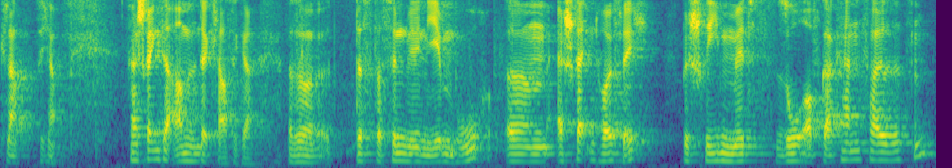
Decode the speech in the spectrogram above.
Klar, sicher. Verschränkte Arme sind der Klassiker. Also das, das finden wir in jedem Buch. Ähm, erschreckend häufig beschrieben mit so auf gar keinen Fall sitzen.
